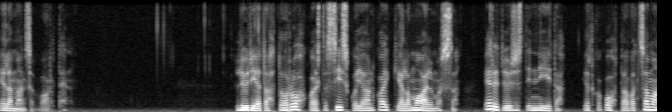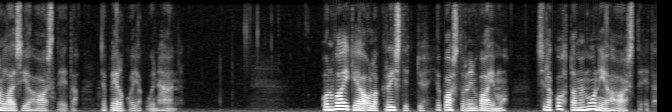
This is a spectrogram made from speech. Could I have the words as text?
elämänsä varten. Lydia tahtoo rohkaista siskojaan kaikkialla maailmassa, erityisesti niitä, jotka kohtaavat samanlaisia haasteita ja pelkoja kuin hän. On vaikea olla kristitty ja pastorin vaimo, sillä kohtaamme monia haasteita.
